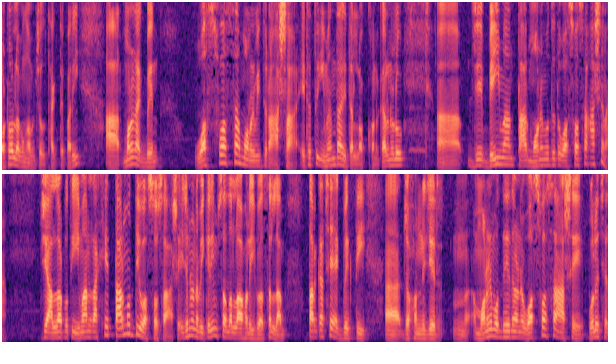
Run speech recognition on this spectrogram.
অটল এবং অবিচল থাকতে পারি। আর মনে রাখবেন, ওয়াসওয়াসা মনের ভিতরে আসা, এটা তো ইমানদারিতার লক্ষণ। কারণ হলো যে বেঈমান তার মনের মধ্যে তো ওয়াসওয়াসা আসে না। যে আল্লাহর প্রতি ইমান রাখে, তার মধ্যেই ওয়াসওয়াসা আসে। এই জন্য নবী করিম সাল্লাহ আলহি ওয়াসাল্লাম তার কাছে এক ব্যক্তি যখন নিজের মনের মধ্যে এই ধরনের ওয়াসওয়াসা আসে বলেছেন,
